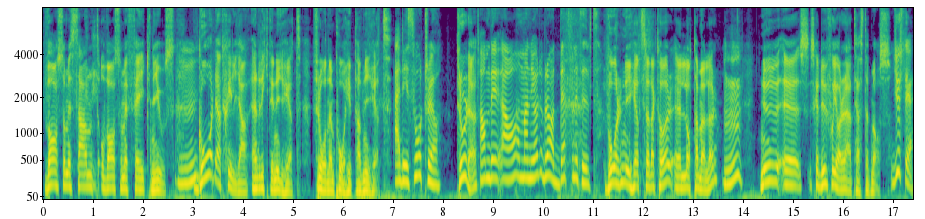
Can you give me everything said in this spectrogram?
vad som är sant och vad som är fake news. Mm. Går det att skilja en riktig nyhet från en påhittad nyhet? Nej, det är svårt tror jag. Tror du det? Ja, om, det, ja, om man gör det bra, definitivt. Vår nyhetsredaktör eh, Lotta Möller. Nu eh, ska du få göra det här testet med oss. Just det.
